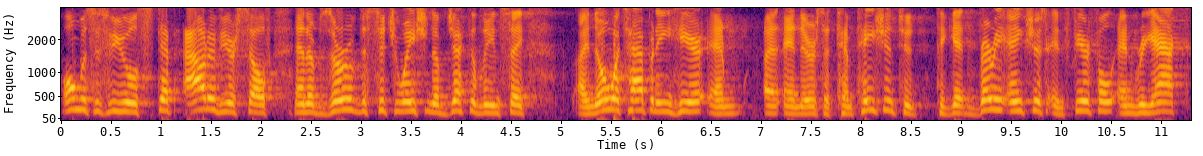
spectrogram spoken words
almost as if you'll step out of yourself and observe the situation objectively and say, I know what's happening here, and, and there's a temptation to, to get very anxious and fearful and react,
